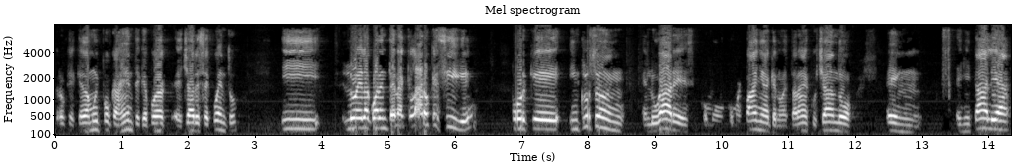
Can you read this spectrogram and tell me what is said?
creo que queda muy poca gente que pueda echar ese cuento. Y lo de la cuarentena, claro que sigue, porque incluso en, en lugares como, como España, que nos estarán escuchando, en, en Italia,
